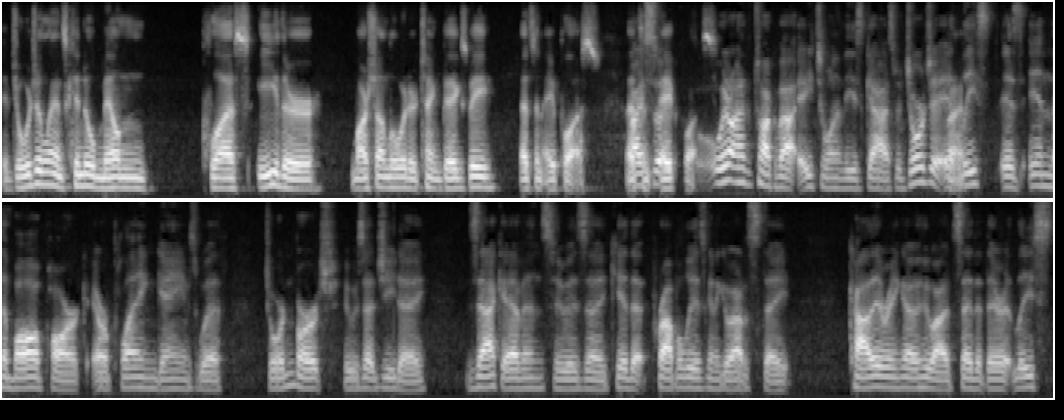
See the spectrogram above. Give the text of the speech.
if Georgia lands Kendall Milton plus either Marshawn Lloyd or Tank Bigsby, that's an A plus. That's right, so A plus. We don't have to talk about each one of these guys, but Georgia right. at least is in the ballpark or playing games with Jordan Burch, who was at G Day, Zach Evans, who is a kid that probably is going to go out of state, Kelee Ringo, who I would say that they're at least,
